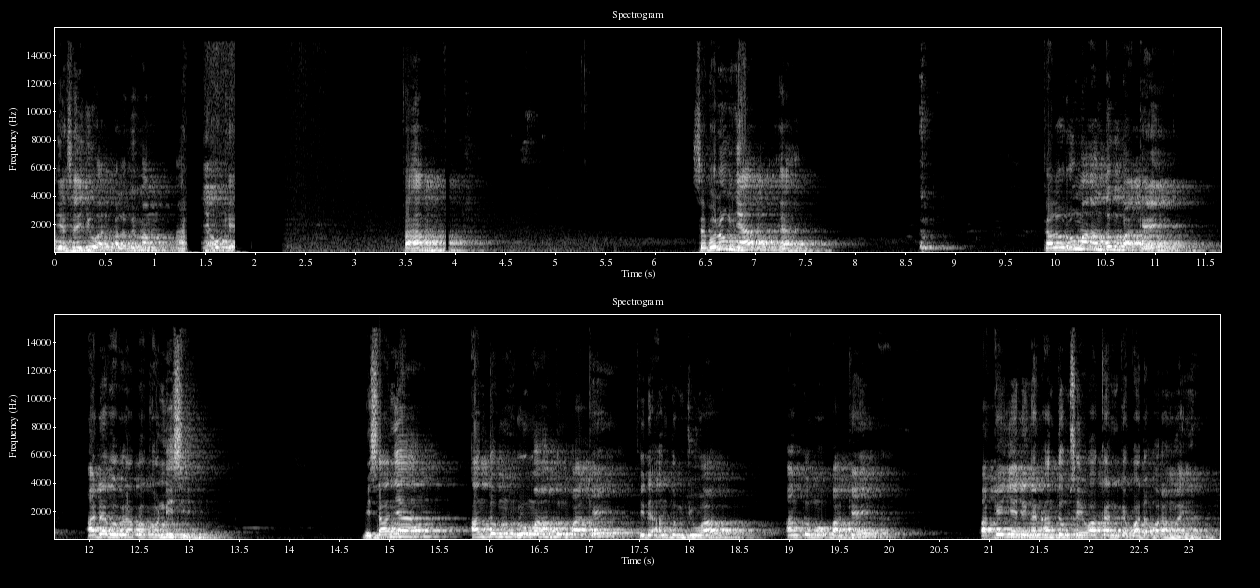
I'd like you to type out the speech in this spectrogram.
ya saya jual kalau memang harganya oke. Okay. Paham? Sebelumnya ya, kalau rumah antum pakai, ada beberapa kondisi. Misalnya antum rumah antum pakai, tidak antum jual, antum mau pakai, pakainya dengan antum sewakan kepada orang lain.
